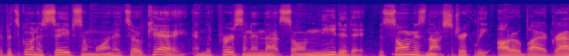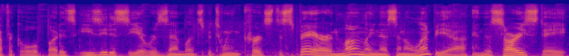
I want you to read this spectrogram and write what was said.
If it's going to save someone, it's okay. And the person in that song needed it. The song is not strictly autobiographical, but it's easy to see a resemblance between Kurt's despair and loneliness in Olympia and the sorry state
